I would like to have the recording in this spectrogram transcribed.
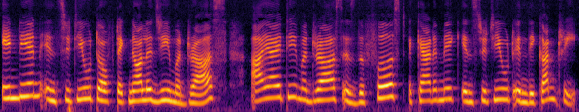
Indian Institute of Technology Madras, IIT Madras is the first academic institute in the country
